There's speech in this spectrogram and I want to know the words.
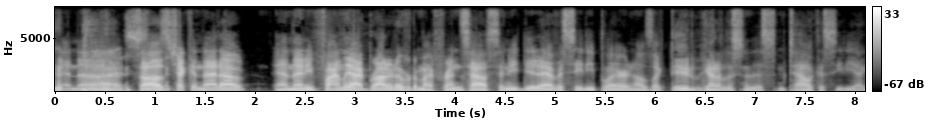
And uh, Nice. so I was checking that out, and then he finally I brought it over to my friend's house, and he did have a CD player, and I was like, dude, we got to listen to this Metallica CD I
